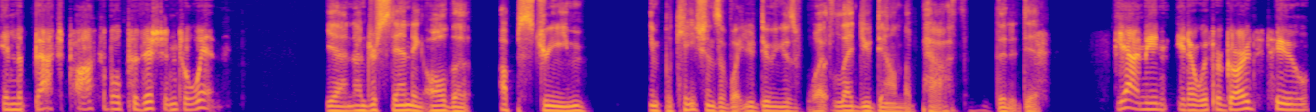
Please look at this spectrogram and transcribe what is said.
in the best possible position to win. Yeah, and understanding all the upstream implications of what you're doing is what led you down the path that it did. Yeah, I mean, you know, with regards to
